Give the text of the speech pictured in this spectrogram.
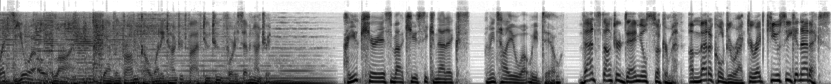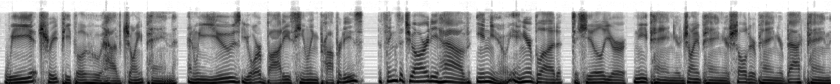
What's your Oaklawn? Gambling problem? Call 1 800 522 4700. Are you curious about QC Kinetics? Let me tell you what we do. That's Dr. Daniel Zuckerman, a medical director at QC Kinetics. We treat people who have joint pain, and we use your body's healing properties, the things that you already have in you, in your blood, to heal your knee pain, your joint pain, your shoulder pain, your back pain.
